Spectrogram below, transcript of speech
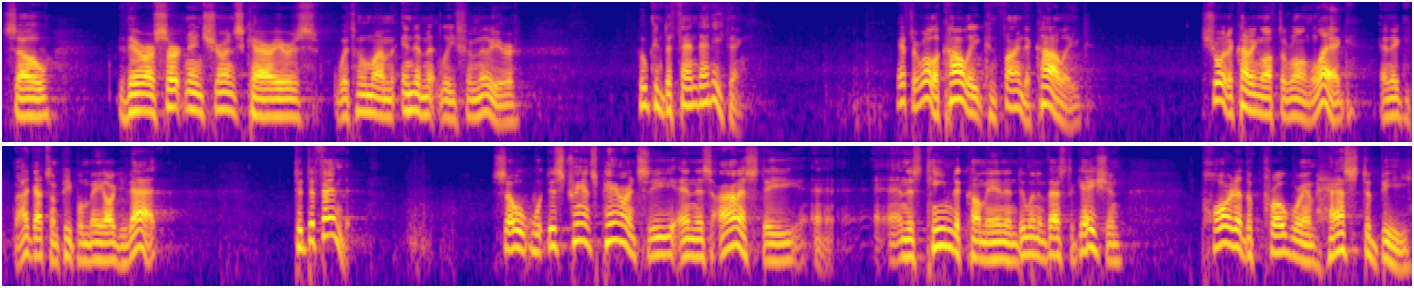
So there are certain insurance carriers with whom I'm intimately familiar who can defend anything. After all, a colleague can find a colleague, short of cutting off the wrong leg, and they, I got some people may argue that, to defend it. So this transparency and this honesty uh, and this team to come in and do an investigation, part of the program has to be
